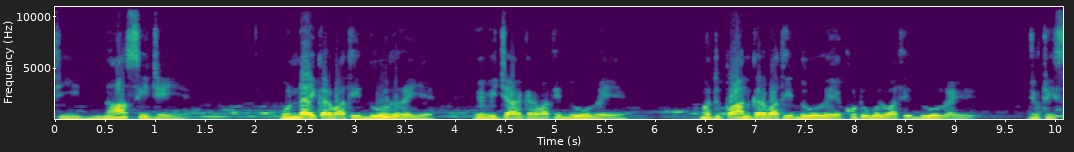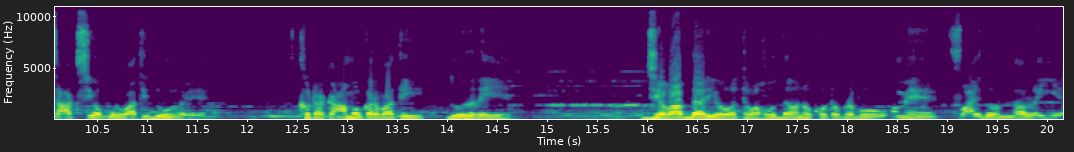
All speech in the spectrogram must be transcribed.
એનાથી નાસી જઈએ. ગુંડાઈ કરવાથી દૂર રહીએ, વ્યભિચાર કરવાથી દૂર રહીએ, મધપાન કરવાથી દૂર રહીએ, ખોટું બોલવાથી દૂર રહીએ, જૂઠી સાક્ષીઓ પૂરવાથી દૂર રહીએ, ખોટા કામો કરવાથી દૂર રહીએ. જવાબદારીઓ અથવા હોદ્દાઓનો ખોટો પ્રભુ અમે ફાયદો ન લઈએ.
